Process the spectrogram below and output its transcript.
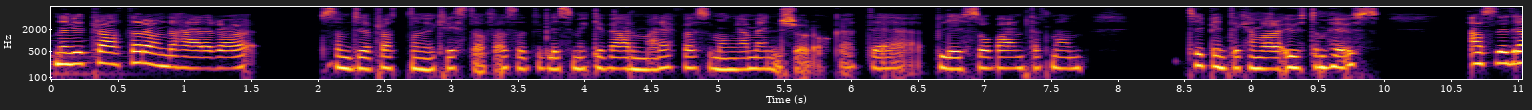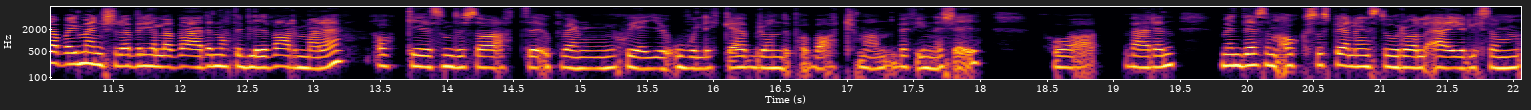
när vi pratar om det här då, som du har pratat om nu Kristoff, alltså att det blir så mycket varmare för så många människor och att det blir så varmt att man typ inte kan vara utomhus. Alltså det drabbar ju människor över hela världen att det blir varmare och eh, som du sa att eh, uppvärmningen sker ju olika beroende på vart man befinner sig på världen. Men det som också spelar en stor roll är ju liksom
